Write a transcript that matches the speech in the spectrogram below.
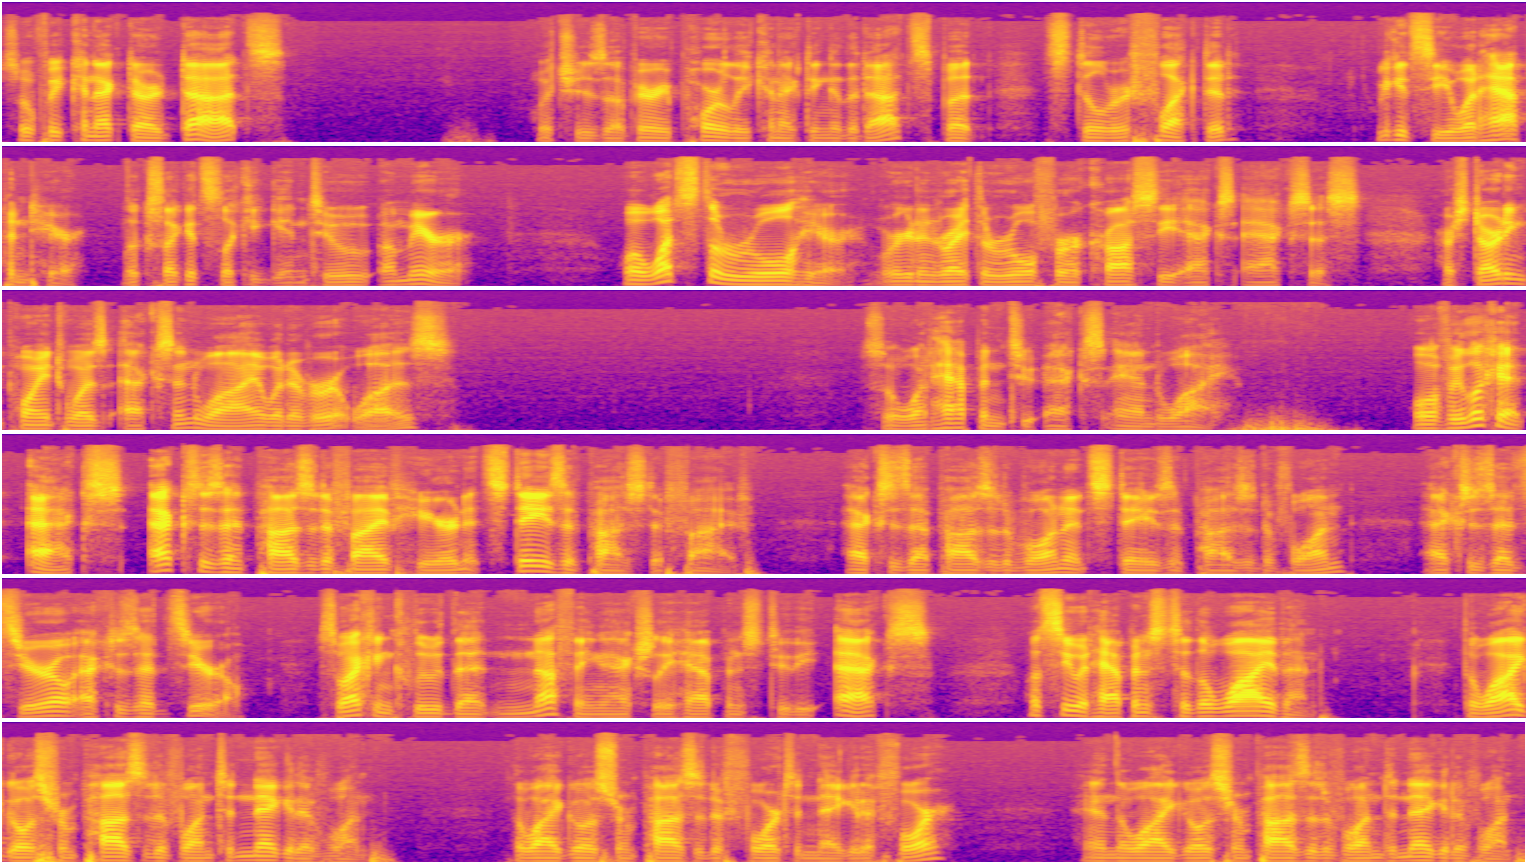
So if we connect our dots, which is a very poorly connecting of the dots, but still reflected, we can see what happened here. Looks like it's looking into a mirror. Well, what's the rule here? We're going to write the rule for across the x-axis. Our starting point was x and y, whatever it was. So what happened to x and y? Well, if we look at x, x is at positive 5 here, and it stays at positive 5. x is at positive 1, it stays at positive 1. x is at 0, x is at 0. So I conclude that nothing actually happens to the x. Let's see what happens to the y then. The y goes from positive 1 to negative 1. The y goes from positive 4 to negative 4. And the y goes from positive 1 to negative 1.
